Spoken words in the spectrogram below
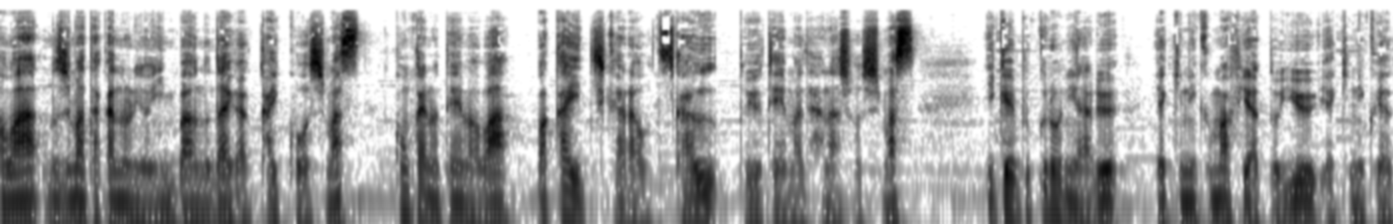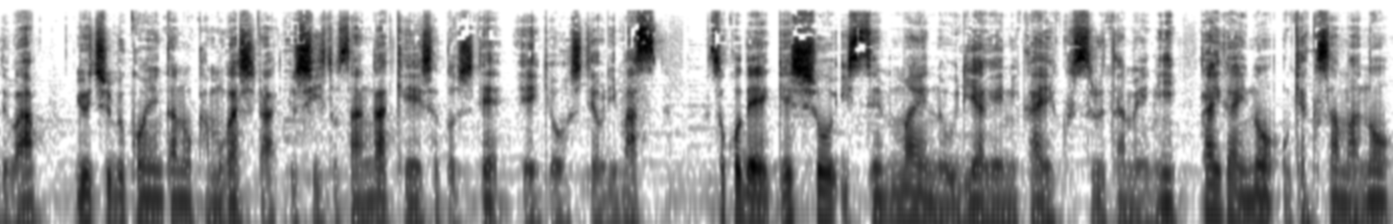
んは。野島貴則のインバウンド大学開校します。今回のテーマは若い力を使うというテーマで話をします。池袋にある焼肉マフィアという焼肉屋では YouTube 講演家の鴨頭義人さんが経営者として営業しております。そこで月賞1000万円の売り上げに回復するために海外のお客様の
